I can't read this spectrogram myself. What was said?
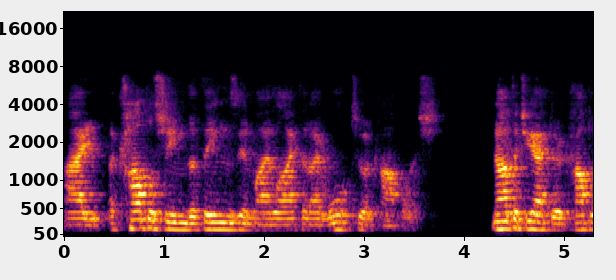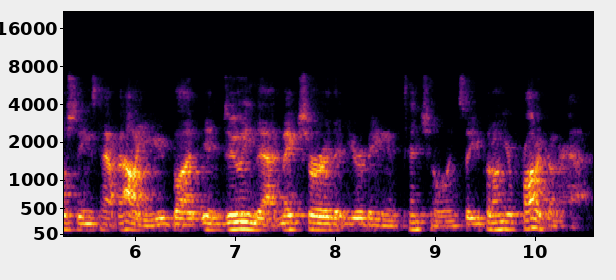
i accomplishing the things in my life that i want to accomplish not that you have to accomplish things to have value, but in doing that, make sure that you're being intentional. And so you put on your product owner hat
